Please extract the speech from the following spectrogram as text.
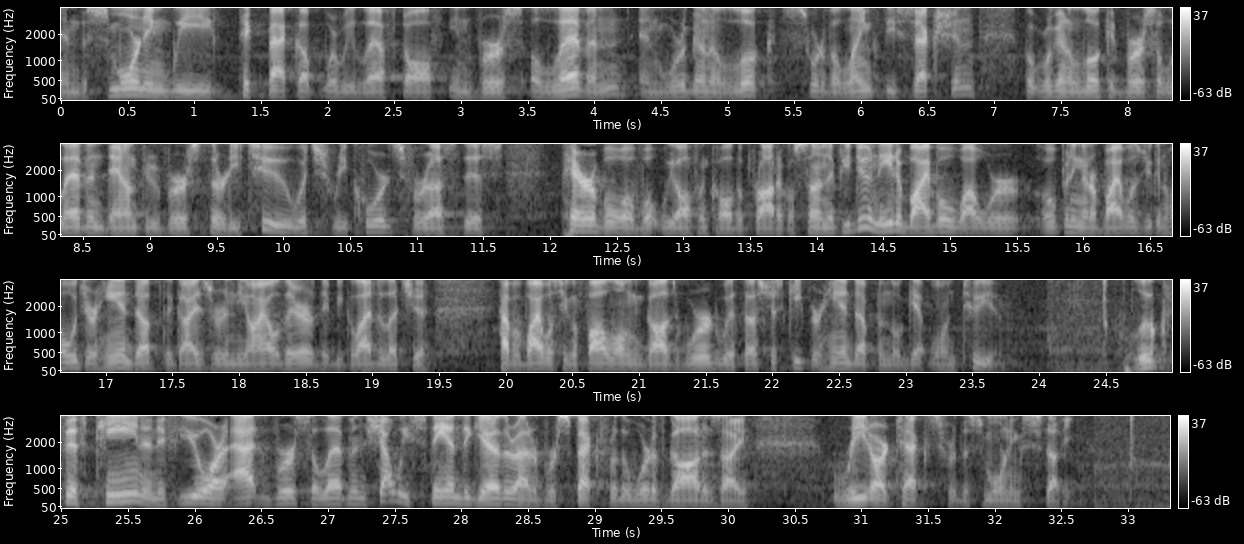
and this morning we pick back up where we left off in verse 11, and we're going to look, sort of a lengthy section, but we're going to look at verse 11 down through verse 32, which records for us this parable of what we often call the prodigal son. If you do need a Bible while we're opening in our Bibles, you can hold your hand up. The guys are in the aisle there. They'd be glad to let you have a Bible so you can follow along in God's Word with us. Just keep your hand up and they'll get one to you. Luke 15, and if you are at verse 11, shall we stand together out of respect for the Word of God as I read our text for this morning's study?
